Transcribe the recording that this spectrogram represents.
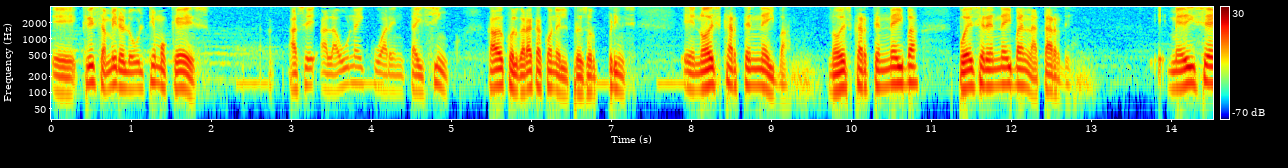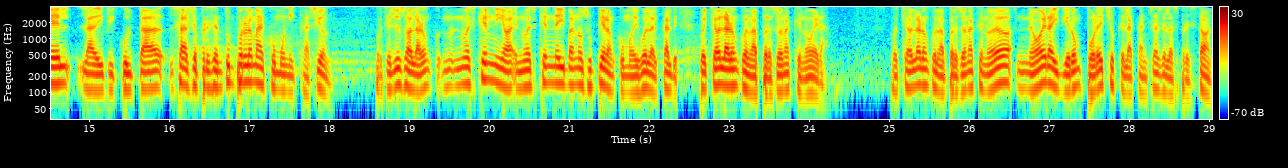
Eh, Cristian, mire, lo último que es, hace a la una y 45, acabo de colgar acá con el profesor Prince, eh, no descarten Neiva, no descarten Neiva, puede ser en Neiva en la tarde. Eh, Me dice él la dificultad, o sea, se presenta un problema de comunicación, porque ellos hablaron, no es que no es que en Neiva no supieran, como dijo el alcalde, fue que hablaron con la persona que no era. Fue que hablaron con la persona que no era, no era y dieron por hecho que la cancha se las prestaban.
